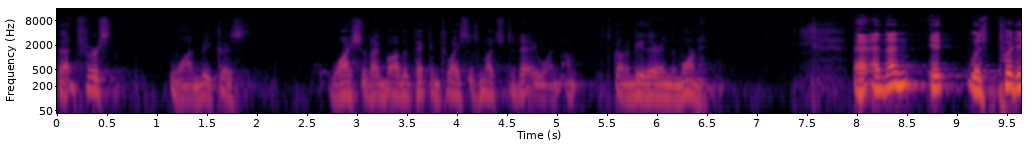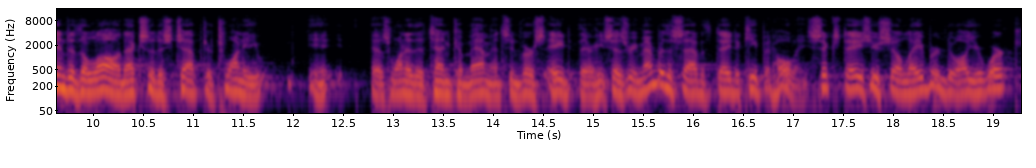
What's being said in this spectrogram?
that first one because why should I bother picking twice as much today when I'm, it's going to be there in the morning? And, then it was put into the law in Exodus chapter 20 as one of the Ten Commandments in verse 8 there. He says, Remember the Sabbath day to keep it holy. Six days you shall labor and do all your work.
